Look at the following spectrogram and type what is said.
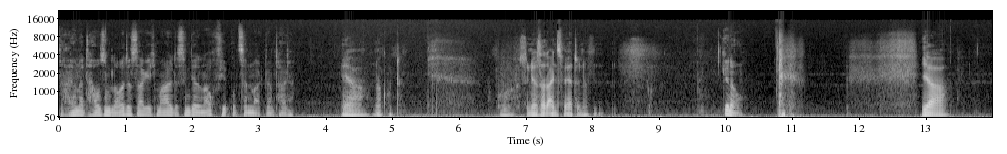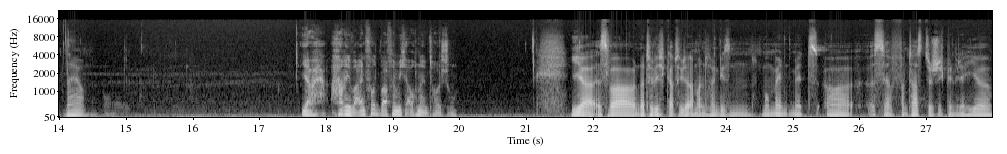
Ja, 300.000 Leute, sage ich mal, das sind ja dann auch 4% Marktanteil. Ja, na gut. Oh, sind ja Sat 1 Werte, ne? Genau. Ja. Naja. Ja, Harry Weinfurt war für mich auch eine Enttäuschung. Ja, es war, natürlich gab es wieder am Anfang diesen Moment mit, oh, ist ja fantastisch, ich bin wieder hier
